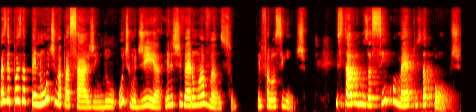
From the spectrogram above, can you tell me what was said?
Mas depois da penúltima passagem do último dia, eles tiveram um avanço. Ele falou o seguinte: estávamos a cinco metros da ponte,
